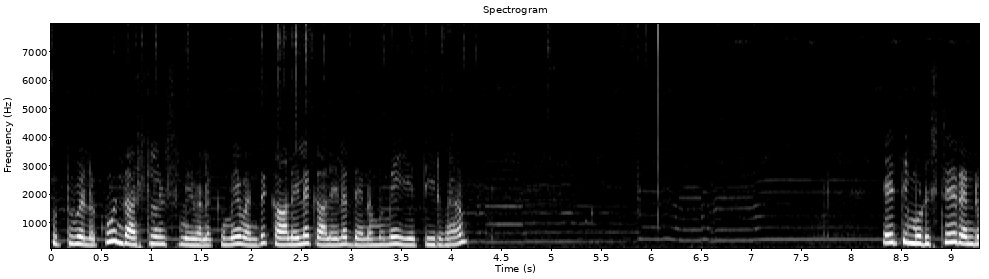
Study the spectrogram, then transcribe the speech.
குத்து விளக்கும் இந்த அஷ்டலட்சுமி விளக்குமே வந்து காலையில் காலையில் தினமுமே ஏற்றிடுவேன் ஏற்றி முடிச்சுட்டு ரெண்டு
